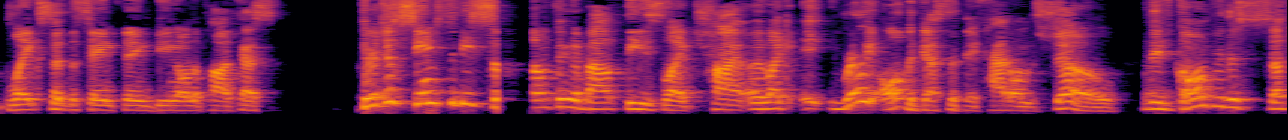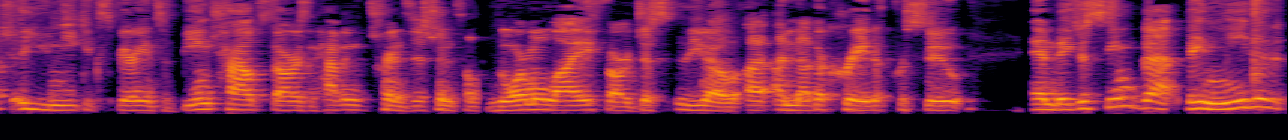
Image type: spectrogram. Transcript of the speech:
Blake said the same thing, being on the podcast. There just seems to be something about these like child, like it, really all the guests that they've had on the show, they've gone through this such a unique experience of being child stars and having to transition to normal life or just, you know, a, another creative pursuit. And they just seemed that they needed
